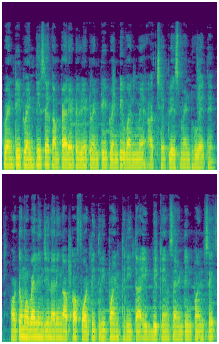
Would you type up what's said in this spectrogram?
2020 से कंपैरेटिवली 2021 में अच्छे प्लेसमेंट हुए थे। ऑटोमोबाइल इंजीनियरिंग आपका 43.3 था इट बिकेम 17.6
